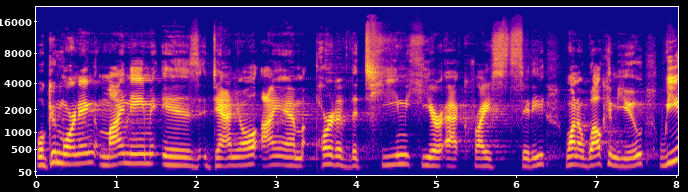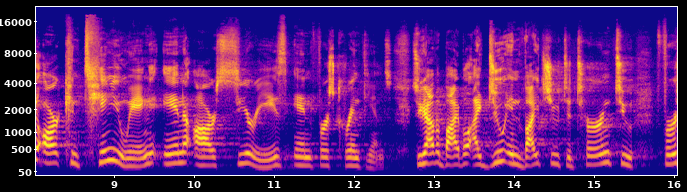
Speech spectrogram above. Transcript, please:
Well, good morning. My name is Daniel. I am part of the team here at Christ City. Want to welcome you. We are continuing in our series in First Corinthians. So you have a Bible. I do invite you to turn to 1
